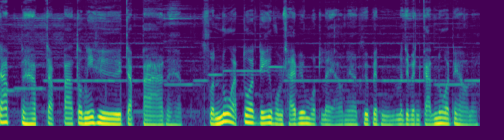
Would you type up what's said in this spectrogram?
จับนะครับ จับปลาตรงนี้คือจับปลานะครับ ส่วนนวดนวดนี้คือผมใช้ไปหมดแล้วนะครับคือเป็นมันจะเป็นการนวดให้เขาเนาะ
